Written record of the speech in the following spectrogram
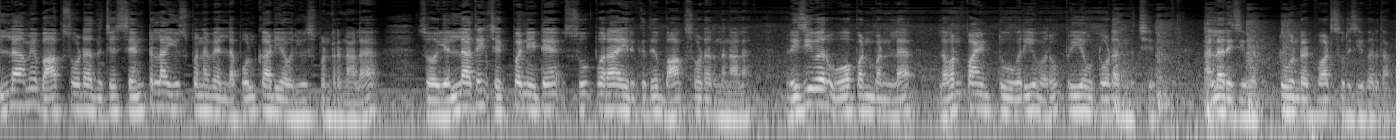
எல்லாமே பாக்ஸோட இருந்துச்சு. சென்ட்ரலாக யூஸ் பண்ணவே இல்லை. பொல்காடி அவர் யூஸ் பண்ணுறனால ஸோ எல்லாத்தையும் செக் பண்ணிட்டேன் சூப்பராக இருக்குது பாக்ஸோட இருந்தனால. ரிசீவர் ஓப்பன் பண்ணல. லெவன் பாயிண்ட் டூ வரையும் வரும். ப்ரீ அவுட்டோட இருந்துச்சு. நல்ல receiver two hundred watts receiver தான்.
